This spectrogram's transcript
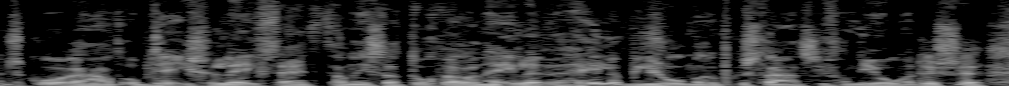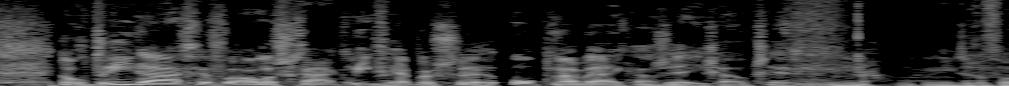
score haalt op deze leeftijd, dan is dat toch wel een hele, hele bijzondere prestatie van die jongen. Dus uh, nog drie dagen voor alle schaakliefhebbers uh, op naar Wijk aan Zee, zou ik zeggen. Nou, in ieder geval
